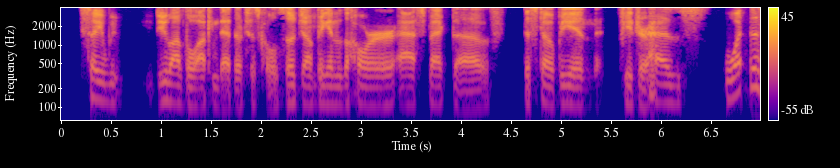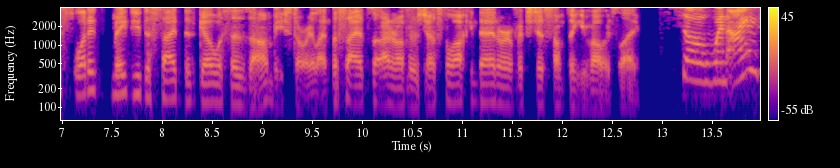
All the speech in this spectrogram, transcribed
so you, you do love The Walking Dead, which is cool. So jumping into the horror aspect of dystopian future has what does what it made you decide to go with a zombie storyline besides i don't know if it was just the walking dead or if it's just something you've always liked? So when i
